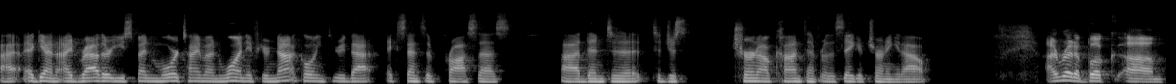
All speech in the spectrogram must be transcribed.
again, I'd rather you spend more time on one if you're not going through that extensive process uh, than to to just churn out content for the sake of churning it out. I read a book, um,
